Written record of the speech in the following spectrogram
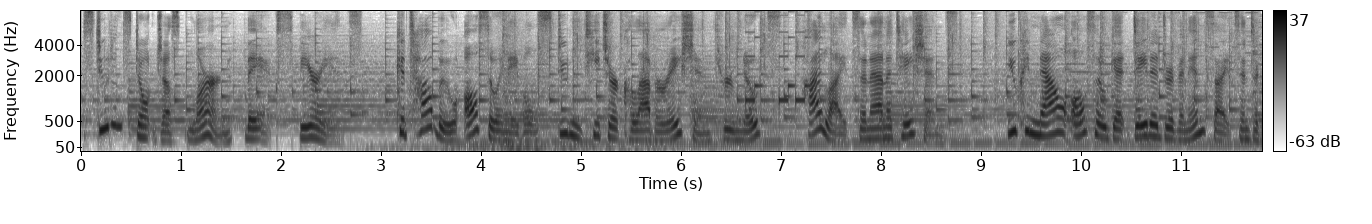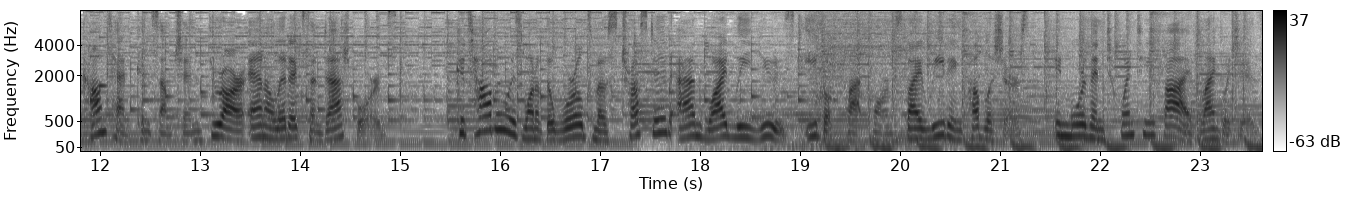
Students don't just learn, they experience. Kitaboo also enables student-teacher collaboration through notes, highlights, and annotations. You can now also get data-driven insights into content consumption through our analytics and dashboards. Kitaboo is one of the world's most trusted and widely used ebook platforms by leading publishers in more than 25 languages.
